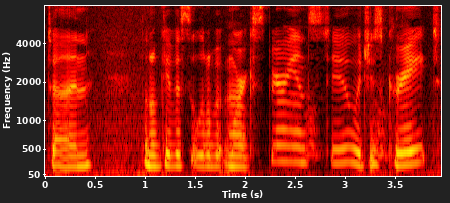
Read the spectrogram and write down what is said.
done. That'll give us a little bit more experience too, which is great.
